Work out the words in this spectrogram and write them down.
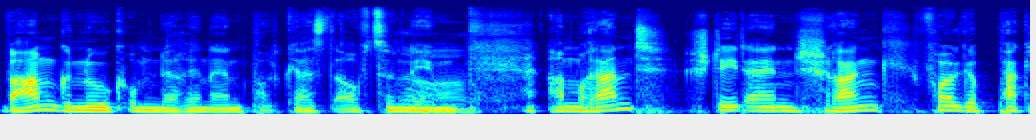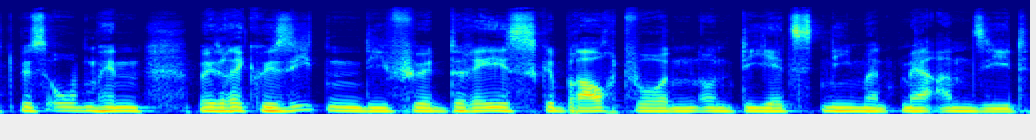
warm genug, um darin einen Podcast aufzunehmen. Oh. Am Rand steht ein Schrank, vollgepackt bis oben hin mit Requisiten, die für Drehs gebraucht wurden und die jetzt niemand mehr ansieht.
